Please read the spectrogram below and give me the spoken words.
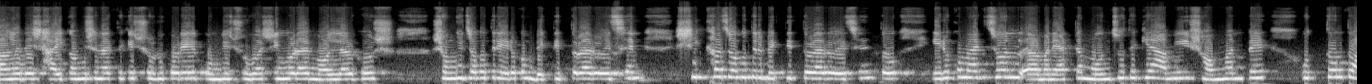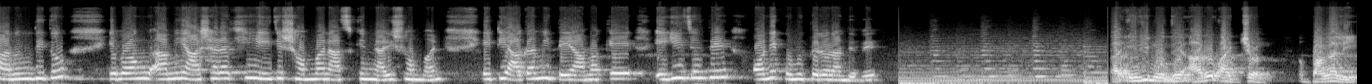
বাংলাদেশ হাই কমিশনার থেকে শুরু করে পণ্ডিত সুভাষ সিংহ রায়, মল্লার ঘোষ, সংগীত জগতের এরকম ব্যক্তিত্বরা রয়েছেন, শিক্ষা জগতের ব্যক্তিত্বরা রয়েছেন। তো এরকম একজন মানে একটা মঞ্চ থেকে আমি সম্মান পেয়ে অত্যন্ত আনন্দিত এবং আমি আশা রাখি এই যে সম্মান আজকের নারী সম্মান এটি আগামীতে আমাকে এগিয়ে যেতে অনেক অনুপ্রেরণা দেবে। এরই মধ্যে আরও একজন বাঙালি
